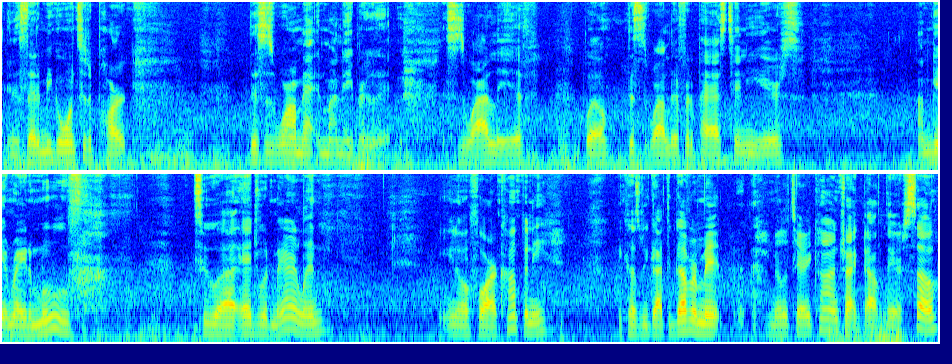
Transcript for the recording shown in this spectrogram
And instead of me going to the park, this is where I'm at in my neighborhood. This is where I live. Well, this is where I live for the past 10 years. I'm getting ready to move to uh, Edgewood, Maryland, you know, for our company because we got the government military contract out there. So,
